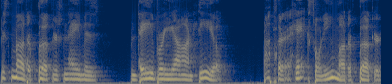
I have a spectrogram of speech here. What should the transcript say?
this motherfucker's name is Dabrion Hill. I put a hex on you, motherfucker.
